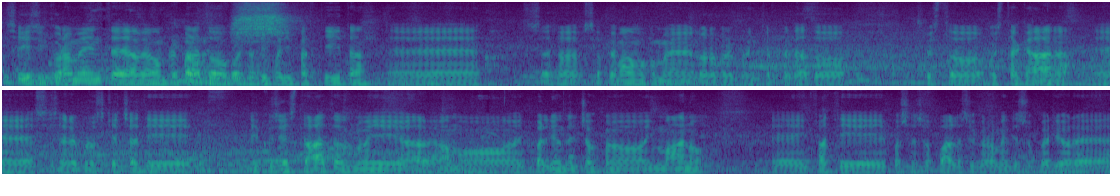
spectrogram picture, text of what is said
Sì, sicuramente avevamo preparato questo tipo di partita, sapevamo come loro avrebbero interpretato questo, questa gara e si sarebbero schiacciati e così è stato. Noi avevamo il pallino del gioco in mano e infatti il possesso palla è sicuramente superiore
